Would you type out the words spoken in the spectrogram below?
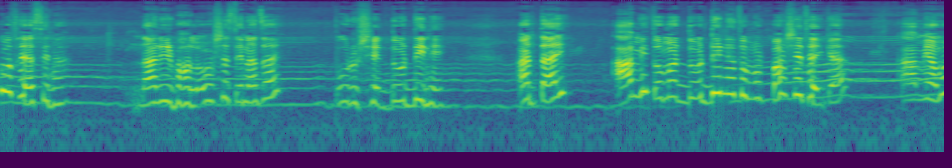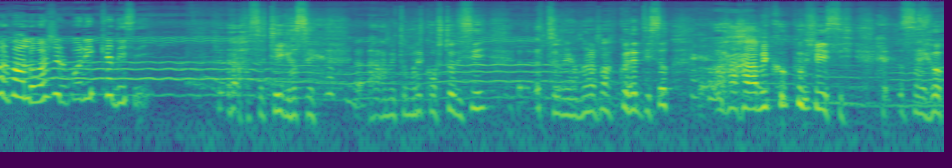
কোথায় আছে না? নারীর ভালোবাসা চেনা যায়? পুরুষের দুর্দিনে। আর তাই আমি তোমার দুর্দিনে তোমার পাশে থাইকা আমি আমার ভালোবাসার পরীক্ষা দিছি। আচ্ছা ঠিক আছে। আমি তোমার কষ্ট দিছি। তুমি আমার মাফ করে দিছো। আমি খুব খুশি হয়েছি। যাই হোক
